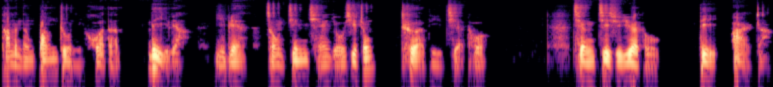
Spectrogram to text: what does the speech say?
他们能帮助你获得力量，以便从金钱游戏中彻底解脱。请继续阅读第二章。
